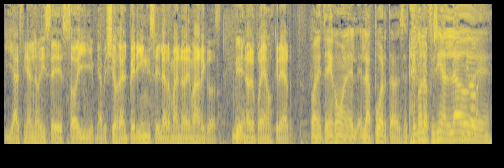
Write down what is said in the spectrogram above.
y al final nos dice, soy, mi apellido es Galperín y soy el hermano de Marcos. Bien. Y no lo podíamos creer. Bueno, y tenía como el- la puerta. Tengo la oficina al lado Digo, de,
